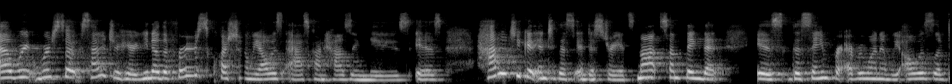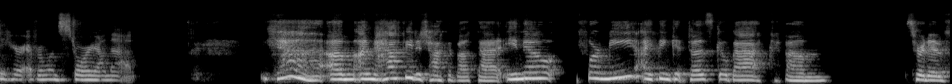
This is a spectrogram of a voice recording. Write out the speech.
Uh, we're, we're so excited you're here. You know, the first question we always ask on housing news is How did you get into this industry? It's not something that is the same for everyone, and we always love to hear everyone's story on that. Yeah, um, I'm happy to talk about that. You know, for me, I think it does go back um, sort of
